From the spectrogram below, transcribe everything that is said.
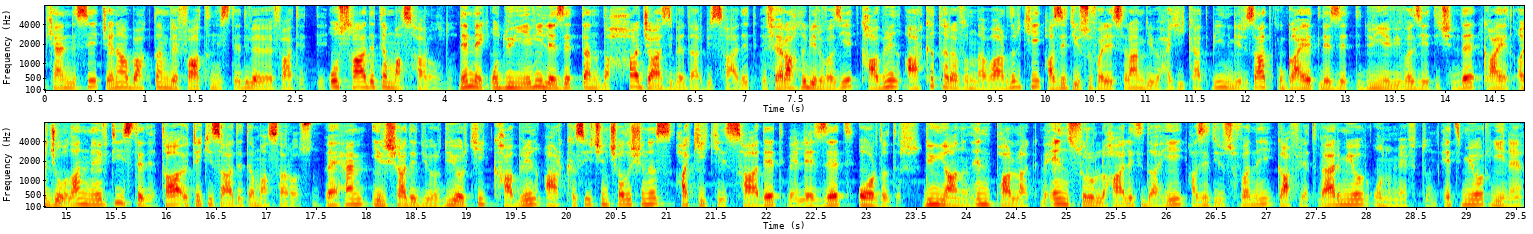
kendisi Cenab-ı Hak'tan vefatını istedi ve vefat etti. O saadete mazhar oldu. Demek o dünyevi lezzetten daha cazibedar bir saadet ve ferahlı bir vaziyet kabrin arka tarafında vardır ki Hazreti Yusuf Aleyhisselam gibi hakikat bin bir zat o gayet lezzetli dünyevi vaziyet içinde gayet acı olan mevti istedi. Ta öteki saadete mazhar olsun. Ve hem irşad ediyor diyor ki kabrin arkası için çalışınız. Hakiki saadet ve lezzet oradadır. Dünyanın en parlak ve en sururlu haleti dahi Hazreti Yusuf'a ne gaflet vermiyor, onu meftun etmiyor, yine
